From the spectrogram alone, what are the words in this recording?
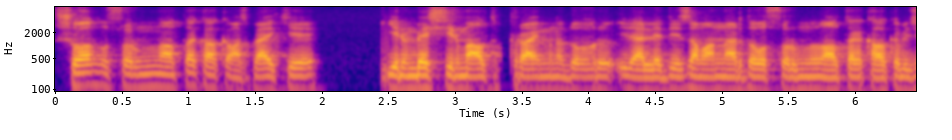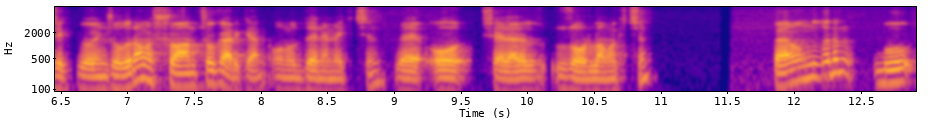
şu an o sorumluluğun altına kalkamaz. Belki 25-26 prime'ına doğru ilerlediği zamanlarda o sorumluluğun altına kalkabilecek bir oyuncu olur ama şu an çok erken onu denemek için ve o şeyleri zorlamak için. Ben onların bu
